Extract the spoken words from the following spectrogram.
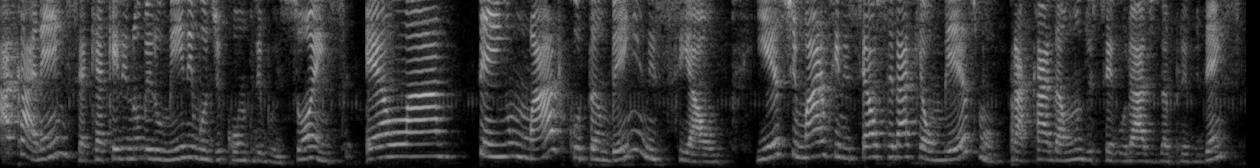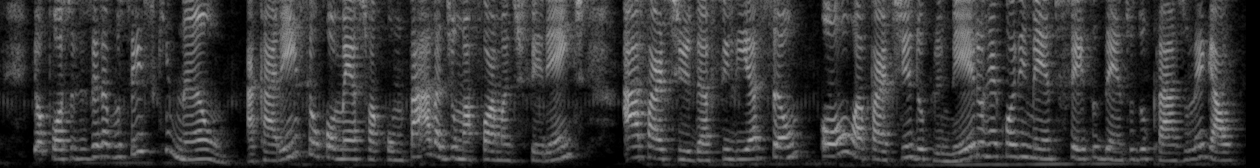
A carência, que é aquele número mínimo de contribuições, ela tem um marco também inicial. E este marco inicial será que é o mesmo para cada um dos segurados da Previdência? Eu posso dizer a vocês que não. A carência eu começo a contá-la de uma forma diferente a partir da filiação ou a partir do primeiro recolhimento feito dentro do prazo legal.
